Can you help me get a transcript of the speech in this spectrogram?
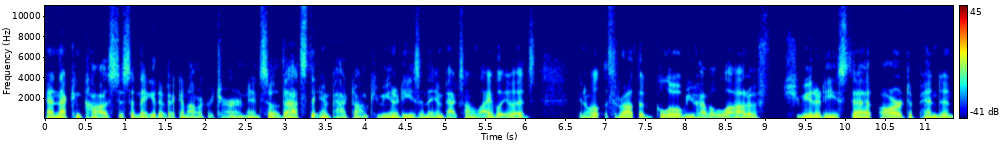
and that can cause just a negative economic return. And so that's the impact on communities and the impacts on livelihoods. You know, throughout the globe, you have a lot of communities that are dependent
